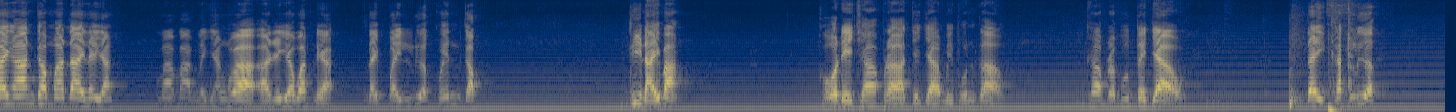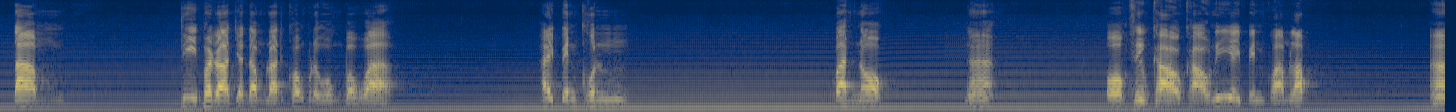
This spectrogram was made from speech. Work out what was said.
รายงานเข้ามาได้แล้วยัง มาบ้างแล้วยังว่าอริยวัตรเนี่ยได้ไปเลือกเว้นกับที่ไหนบ้าง ขอเดชะพระราชยามีพ้นกล้าว ข้าพระพุทธเจ้า ได้คัดเลือกตามที่พระราชดำรัสของพระองค์บอกว่า ให้เป็นคนบ้านนอกนะฮะออกสืบข่าวข่าวนี้ให้เป็นความลับ อ่า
